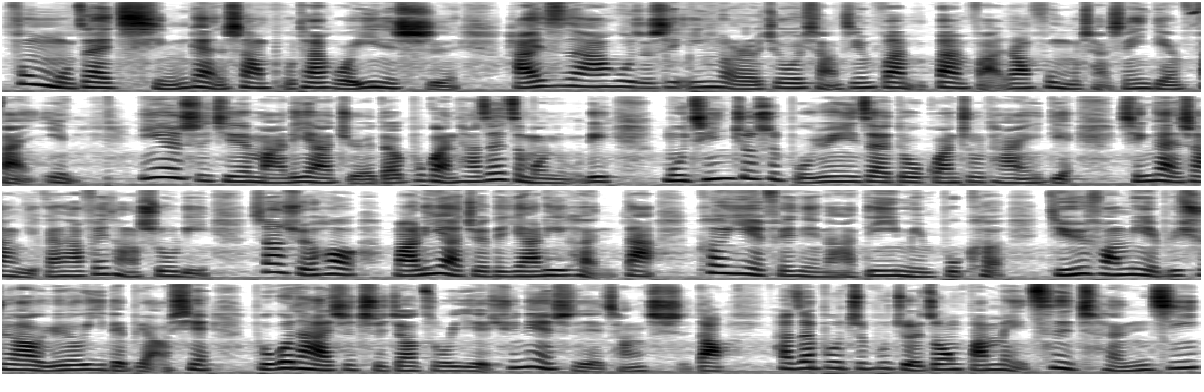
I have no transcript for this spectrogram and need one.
父母在情感上不太回应时，孩子啊或者是婴儿就会想尽办办法让父母产生一点反应。婴儿时期的玛利亚觉得，不管他再怎么努力，母亲就是不愿意再多关注他一点，情感上也跟他非常疏离。上学后，玛利亚觉得压力很大，课业非得拿第一名不可，体育方面也必须要有优异的表现。不过他还是迟交作业，训练时也常迟到。他在不知不觉中把每次成绩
